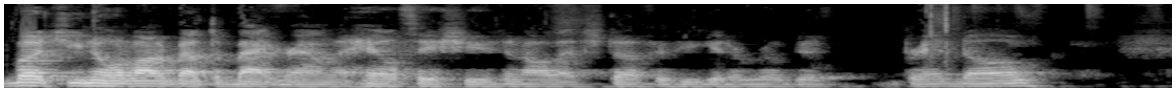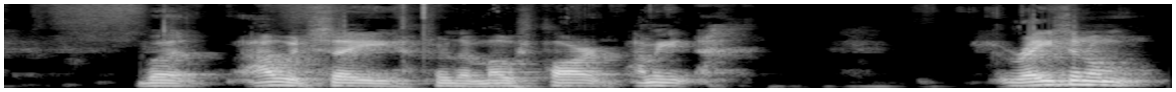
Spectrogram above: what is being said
but you know a lot about the background, the health issues, and all that stuff. If you get a real good bred dog. But I would say for the most part, I mean, raising them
